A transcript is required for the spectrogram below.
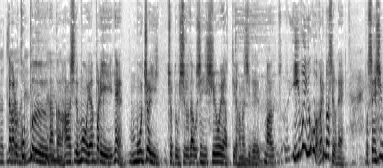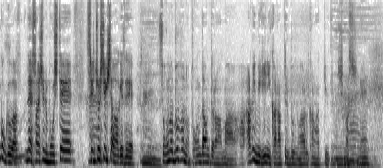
の、ね、だからコップなんかの話でも、やっぱりね、うん、もうちょいちょっと後ろ倒しにしようやっていう話で、うん、まあ、EV よくわかりますよね、先進国はね、最初に模して成長してきたわけで、はい、そこの部分のトーンダウンというのは、まあ、ある意味、理にかなってる部分があるかなっていう気もしますしね。うん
